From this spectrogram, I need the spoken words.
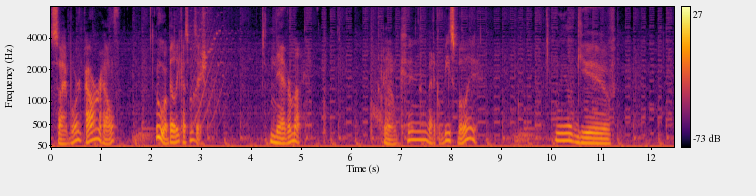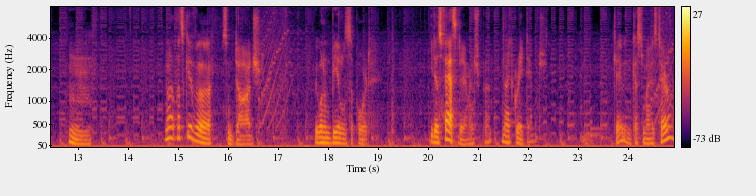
Cyborg, power health? Ooh, ability customization. Never mind. Okay, Medical Beast Boy. We'll give... Hmm. Well, let's give uh, some dodge. We want him to be able to support. He does fast damage, but not great damage. Okay, we can customize Terra.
